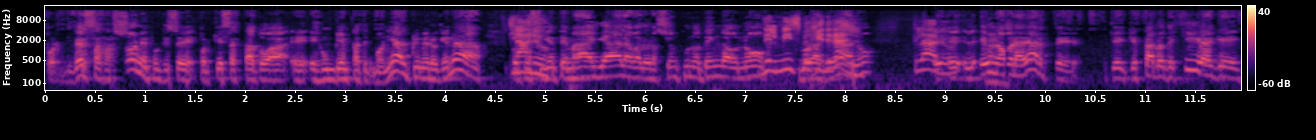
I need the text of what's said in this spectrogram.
por diversas razones, porque, se, porque esa estatua eh, es un bien patrimonial, primero que nada. Claro. siguiente, más allá de la valoración que uno tenga o no. Del mismo general. Claro. Eh, eh, es una obra de arte que, está protegida, que,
